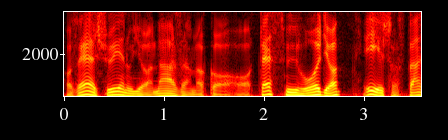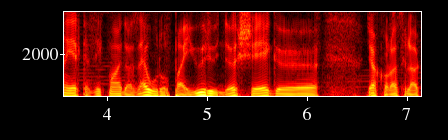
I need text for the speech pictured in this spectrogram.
Az első ilyen ugye a NASA-nak a, a TESS műholdja, és aztán érkezik majd az Európai űrügynökség gyakorlatilag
